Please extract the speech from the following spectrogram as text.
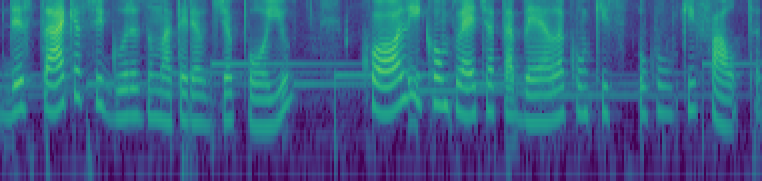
Destaque as figuras do material de apoio. Cole e complete a tabela com que, o que falta.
